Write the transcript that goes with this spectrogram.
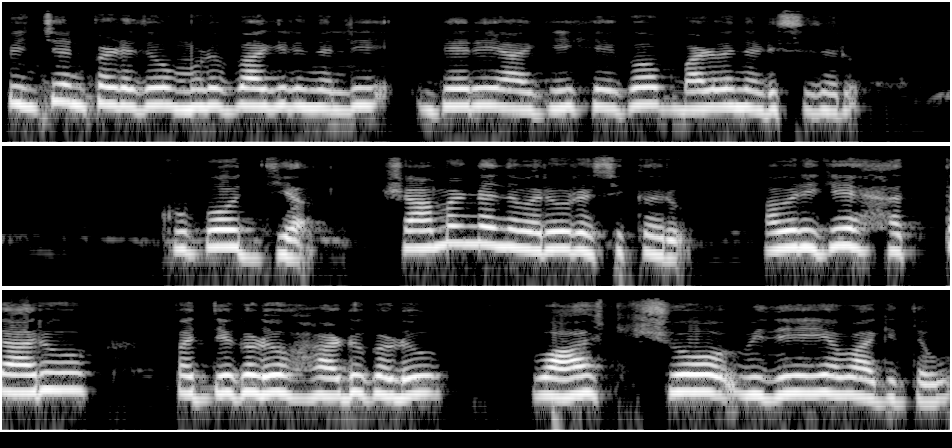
ಪಿಂಚನ್ ಪಡೆದು ಮುಳುಬಾಗಿಲಿನಲ್ಲಿ ಬೇರೆಯಾಗಿ ಹೇಗೋ ಬಾಳ್ವೆ ನಡೆಸಿದರು. ಕುಬೋದ್ಯ. ಶಾಮಣ್ಣನವರು ರಸಿಕರು. ಅವರಿಗೆ ಹತ್ತಾರು ಪದ್ಯಗಳು, ಹಾಡುಗಳು ವಾಚೋ ವಿಧೇಯವಾಗಿದ್ದವು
